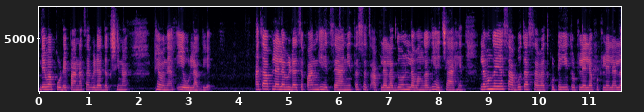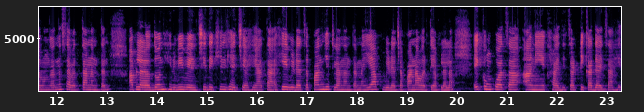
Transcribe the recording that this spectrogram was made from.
देवापुढे पानाचा विड्या दक्षिणा ठेवण्यात येऊ लागले. आता आपल्याला विड्याचं पान घ्यायचं आहे आणि तसंच आपल्याला दोन लवंगा घ्यायच्या आहेत. लवंगा या साबूत असाव्यात कुठेही तुटलेल्या फुटलेल्या लवंगा नसाव्यात. त्यानंतर आपल्याला दोन हिरवी वेलची देखील घ्यायची आहे. आता हे विड्याचं पान घेतल्यानंतर ना या विड्याच्या पानावरती आपल्याला एक कुंकवाचा आणि एक हळदीचा टिका द्यायचा आहे.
